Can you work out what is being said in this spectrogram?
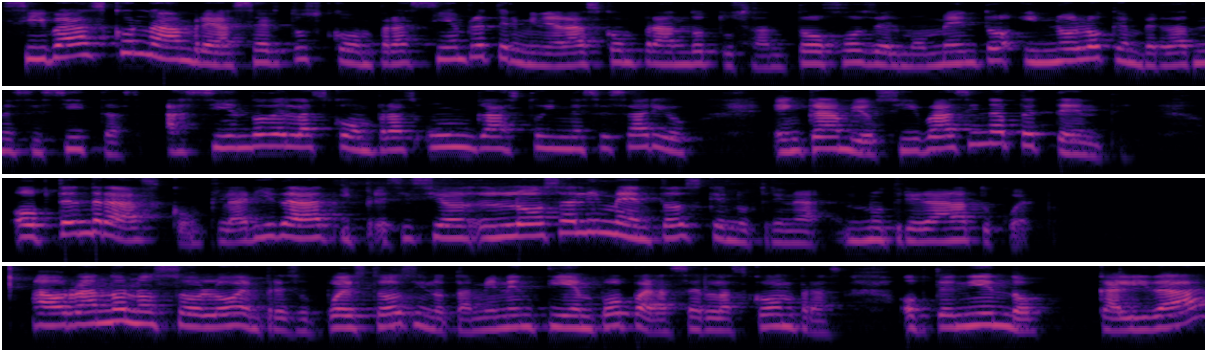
Si vas con hambre a hacer tus compras, siempre terminarás comprando tus antojos del momento y no lo que en verdad necesitas, haciendo de las compras un gasto innecesario. En cambio, si vas inapetente, obtendrás con claridad y precisión los alimentos que nutrirán a tu cuerpo ahorrando no solo en presupuesto, sino también en tiempo para hacer las compras, obteniendo calidad,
